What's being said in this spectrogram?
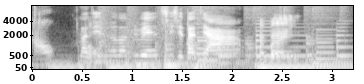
好，那今天就到这边，谢谢大家，拜拜。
